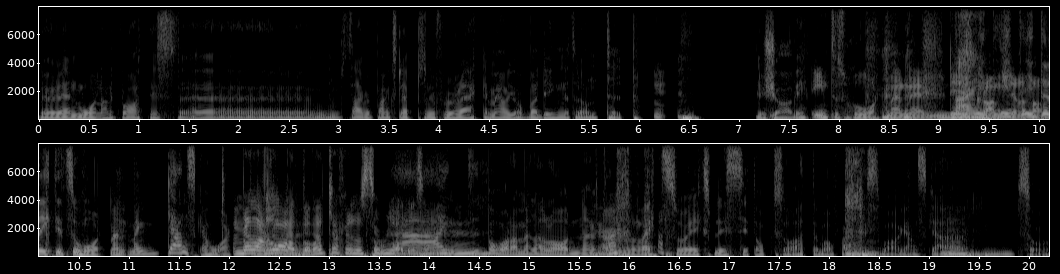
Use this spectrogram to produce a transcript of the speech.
Nu är det en månad kvar tills eh, Cyberpunk släpps så nu får du räkna med att jobba dygnet runt typ. Mm. Nu kör vi. Inte så hårt, men eh, det är Nej, crunch inte, i alla fall. inte riktigt så hårt, men, men ganska hårt. Mellan raderna kanske det stod. Ja, liksom. inte bara mellan raderna utan Ja. rätt så explicit också att det var faktiskt var ganska Mm. så.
